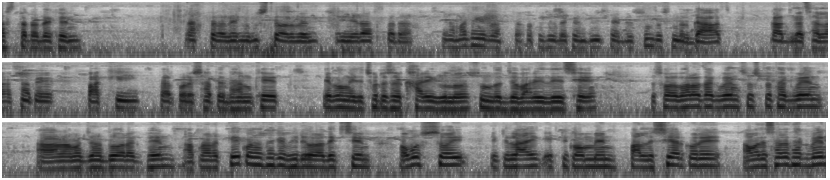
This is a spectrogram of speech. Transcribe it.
রাস্তাটা দেখেন, রাস্তাটা দেখলে বুঝতে পারবেন এই যে রাস্তাটা। এটা মাটির রাস্তা, অথচ দেখেন দুই সাইডে সুন্দর সুন্দর গাছ, গাছগাছালা, সাথে পাখি, তারপরে সাথে ধান ক্ষেত, এবং এই যে ছোট ছোট খাড়িগুলো সৌন্দর্য বাড়িয়ে দিয়েছে। তো সবাই ভালো থাকবেন, সুস্থ থাকবেন। আর আমার জন্য দোয়া রাখবেন। আপনারা কে কথা থেকে ভিডিওরা দেখছেন, অবশ্যই একটি লাইক একটি কমেন্ট পারলে শেয়ার করে আমাদের সাথে থাকবেন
